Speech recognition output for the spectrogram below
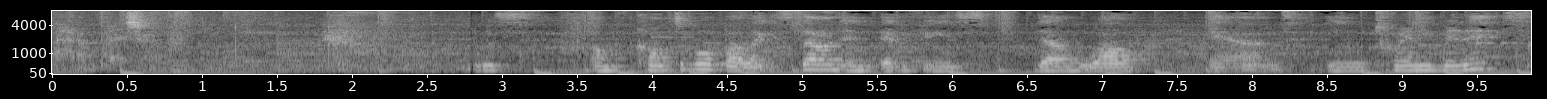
I had a pleasure. It was uncomfortable, but like it's done and everything is done well. And in 20 minutes,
